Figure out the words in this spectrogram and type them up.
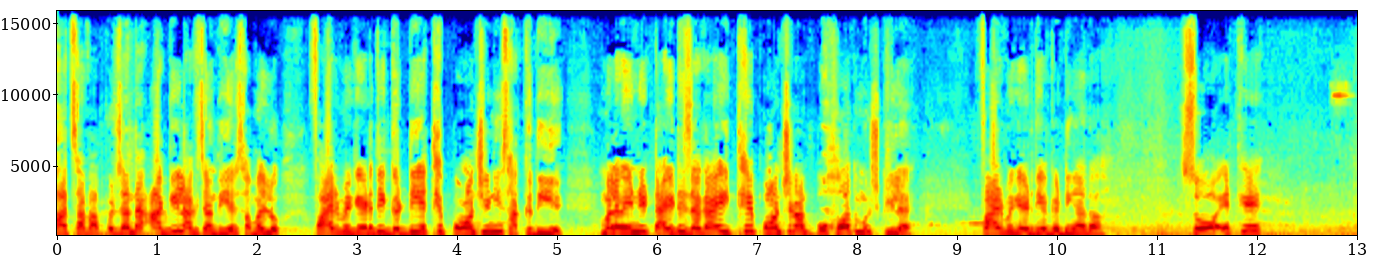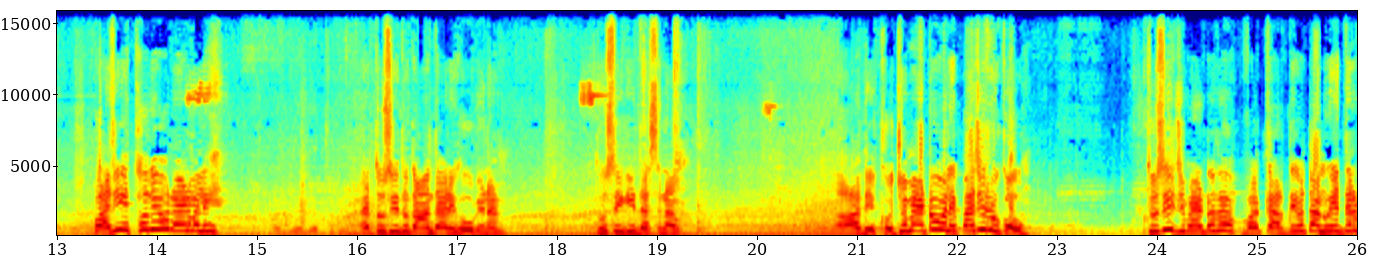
ਹਾਦਸਾ ਵਾਪਰ ਜਾਂਦਾ ਅੱਗ ਹੀ ਲੱਗ ਜਾਂਦੀ ਹੈ ਸਮਝ ਲਓ। ਫਾਇਰ ਬ੍ਰਿਗੇਡ ਦੀ ਗੱਡੀ ਇੱਥੇ ਪਹੁੰਚ ਹੀ ਨਹੀਂ ਸਕਦੀ ਏ। ਮਤਲਬ ਇੰਨੀ ਟਾਈਟ ਜਗ੍ਹਾ ਹੈ ਇੱਥੇ ਪਹੁੰਚਣਾ ਬਹੁਤ ਮੁਸ਼ਕਿਲ ਹੈ ਫਾਇਰ ਬ੍ਰਿਗੇਡ ਦੀਆਂ ਗੱਡੀਆਂ ਦਾ। ਸੋ ਇੱਥੇ ਭਾਜੀ ਇੱਥੋਂ ਦੇ ਹੋ ਰਹਿਣ ਵਾਲੇ? ਹਾਂਜੀ ਹਾਂਜੀ ਤੁਸੀਂ ਦੁਕਾਨਦਾਰ ਹੋਗੇ ਨਾ। ਤੁਸੀਂ ਕੀ ਦੱਸਣਾ? ਆ ਦੇਖੋ ਜੋਮੈਟੋ ਵਾਲੇ ਭਾਜੀ ਰੁਕੋ। ਤੁਸੀਂ ਜੋਮੈਟੋ ਦਾ ਵਰਕ ਕਰਦੇ ਹੋ ਤੁਹਾਨੂੰ ਇੱਧਰ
